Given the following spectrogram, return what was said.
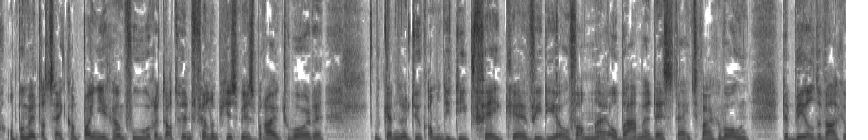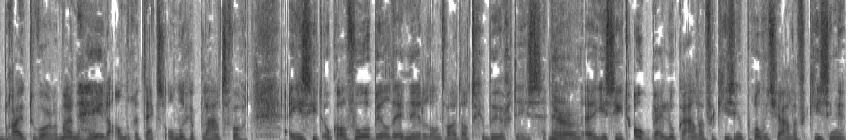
op het moment dat zij campagne gaan voeren, dat hun filmpjes misbruikt worden. We kennen natuurlijk allemaal die deepfake uh, video van Obama destijds, waar gewoon de beelden wel gebruikt worden, maar een hele andere tekst onder geplaatst wordt. En je ziet ook al voorbeelden in Nederland waar dat gebeurd is. Ja. En je ziet ook bij lokale verkiezingen, provinciale verkiezingen,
